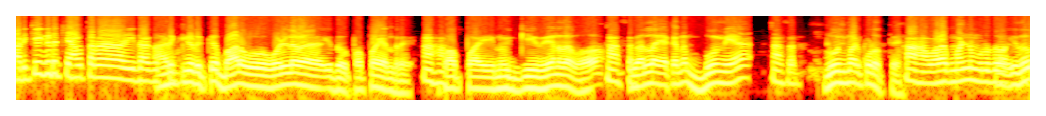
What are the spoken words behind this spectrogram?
ಅಡಿಕೆ ಗಿಡಕ್ಕೆ ಯಾವ ತರ ಇದಾಗುತ್ತೆ? ಅಡಿಕೆ ಗಿಡಕ್ಕೆ ಬಹಳ ಒಳ್ಳೆ ಇದು ಪಪ್ಪಾಯ ಅಂದ್ರೆ ಪಪ್ಪಾಯಿ ನುಗ್ಗಿ ಏನದಾವೋ ಇವೆಲ್ಲ ಯಾಕಂದ್ರೆ ಭೂಮಿಯ ಹಾ ಸರ್. ಲೂಸ್ ಮಾಡಿ ಕೊಡುತ್ತೆ ಒಳಗ್ ಮಣ್ಣು ಮೃದು ಇದು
